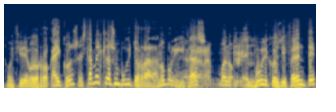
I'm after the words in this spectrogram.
coincide con los Rock Icons. Esta mezcla es un poquito rara, ¿no? Porque quizás, bueno, el público es diferente,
